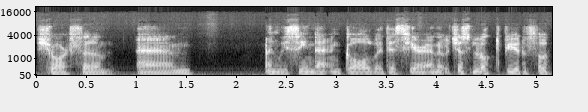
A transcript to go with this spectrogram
short film. Um, and we've seen that in Galway this year, and it just looked beautiful.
